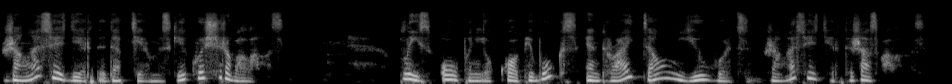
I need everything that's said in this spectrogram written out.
Жаңа сөздерді дәптерімізге көшіріп аламыз. Please open your copybooks and write down new words. Жаңа сөздерді жазып аламыз.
